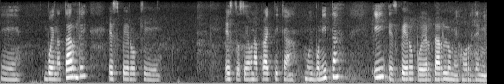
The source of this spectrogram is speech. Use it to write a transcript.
Eh, buena tarde, espero que esto sea una práctica muy bonita y espero poder dar lo mejor de mí.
